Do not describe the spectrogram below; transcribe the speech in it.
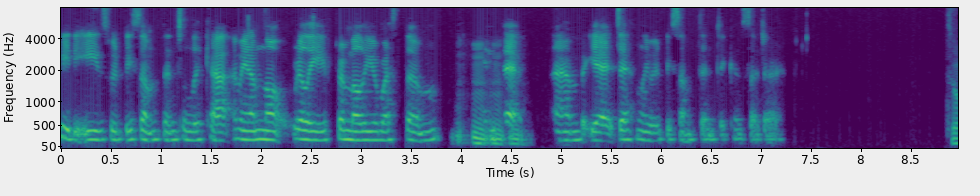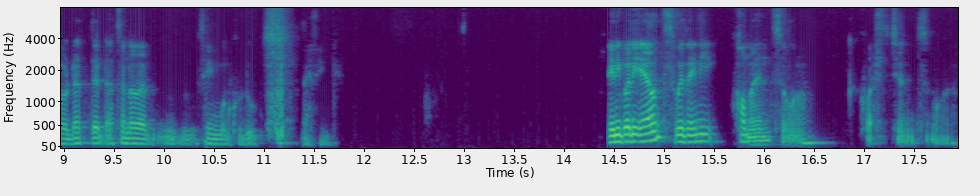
PDEs would be something to look at. I mean, I'm not really familiar with them, Mm, mm, in mm, depth, um, but yeah, it definitely would be something to consider. So that, that that's another thing one could do, I think. Anybody else with any comments or questions or?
